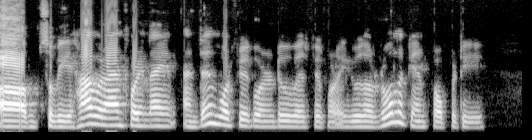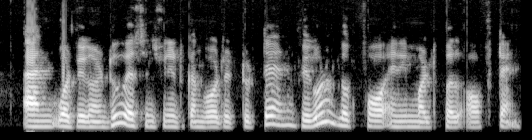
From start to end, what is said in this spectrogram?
Um, so we have a rand 49 and then what we're going to do is we're going to use our roll again property. And what we're going to do is since we need to convert it to 10 we're going to look for any multiple of 10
